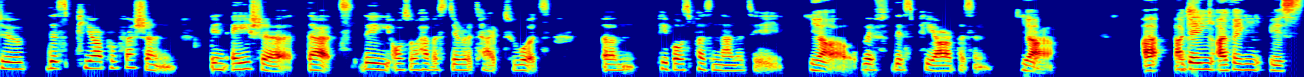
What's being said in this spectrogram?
to this PR profession in Asia that they also have a stereotype towards um, people's personality. Yeah. Uh, with this PR person. Yeah. Yeah. Uh, again, I think it's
